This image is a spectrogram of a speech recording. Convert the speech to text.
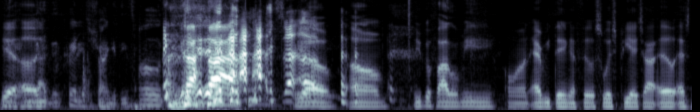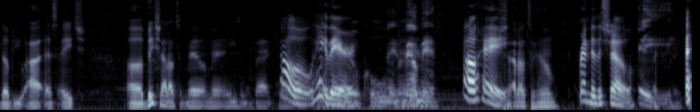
yeah, you uh, got good credit. You trying to get these phones. Shut up. Yo, um, you can follow me on everything at Phil Swish, P H I L S W I S H. Uh, big shout out to Mel, man. He's in the back. Oh, hey there. Real cool, hey, man. mailman. Oh, hey. Shout out to him. Friend of the show. Hey.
